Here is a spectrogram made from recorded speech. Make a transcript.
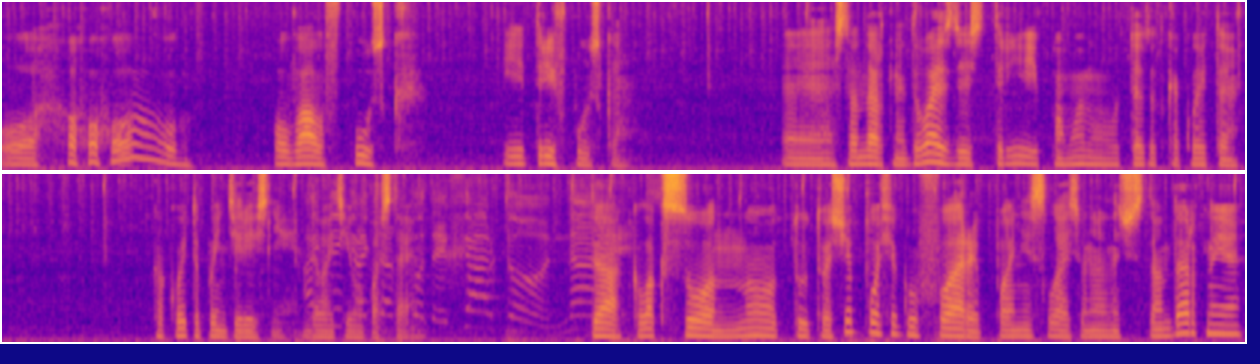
О, хо-хо-хо. Овал впуск. И три впуска. Э, стандартный 2, здесь 3, и, по-моему, вот этот какой-то какой-то поинтересней. Давайте его поставим. Так, клаксон, но тут вообще пофигу, фары понеслась. У нас, значит, стандартные.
